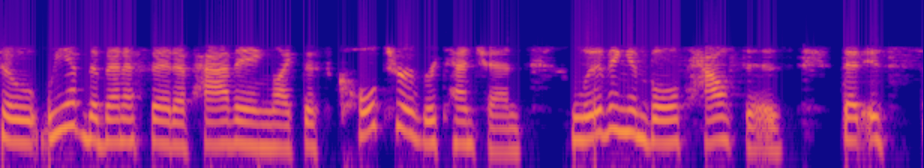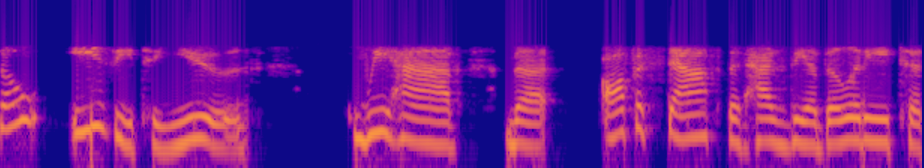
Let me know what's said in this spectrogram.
So we have the benefit of having like this culture of retention living in both houses that is so easy to use. We have the office staff that has the ability to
